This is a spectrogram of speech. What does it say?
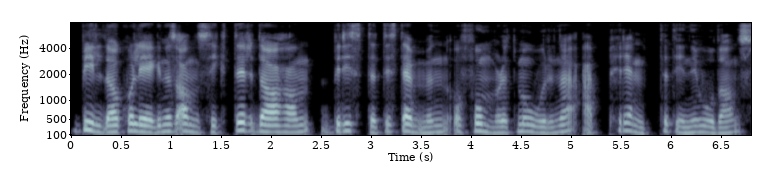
Bildet av kollegenes ansikter da han bristet i stemmen og fomlet med ordene, er prentet inn i hodet hans.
